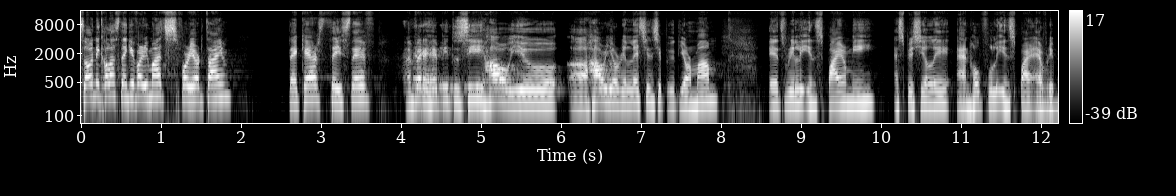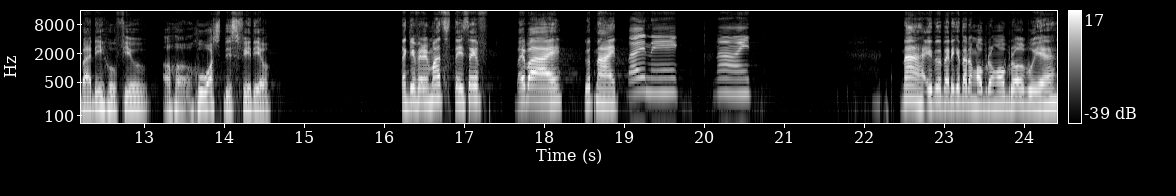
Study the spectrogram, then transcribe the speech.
So Nicholas, thank you very much for your time. Take care, stay safe. I'm very happy to see how you uh, how your relationship with your mom. It really inspire me, especially and hopefully inspire everybody who view uh, who watch this video. Thank you very much. Stay safe. Bye bye. Good night. Bye Nick. Night. Nah, itu tadi kita udah ngobrol-ngobrol Bu ya.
